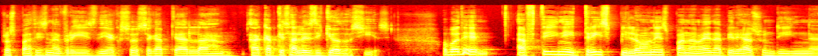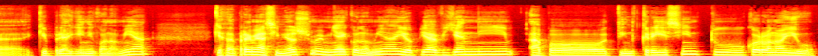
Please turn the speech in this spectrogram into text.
προσπαθείς να βρεις διέξοδο σε κάποιες άλλες δικαιοδοσίες. Οπότε αυτοί είναι οι τρεις πυλώνες που αναμένουν να επηρεάσουν την ε, κυπριακή οικονομία και θα πρέπει να σημειώσουμε μια οικονομία η οποία βγαίνει από την κρίση του κορονοϊού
